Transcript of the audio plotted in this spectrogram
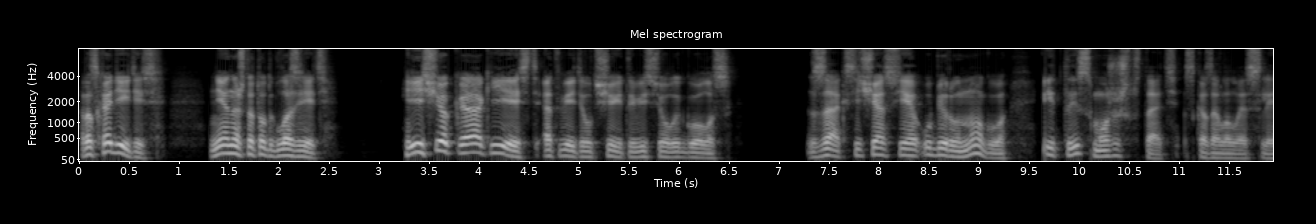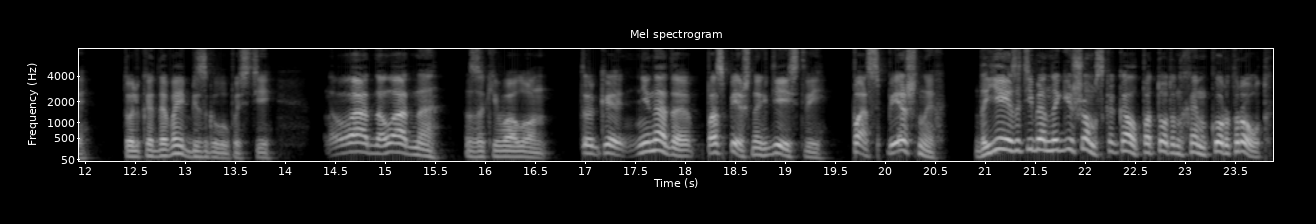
«Расходитесь! Не на что тут глазеть!» «Еще как есть!» — ответил чей-то веселый голос. «Зак, сейчас я уберу ногу, и ты сможешь встать», — сказала Лесли. «Только давай без глупостей». «Ладно, ладно», — закивал он. «Только не надо поспешных действий». «Поспешных? Да я из-за тебя нагишом скакал по Тоттенхэм-Корт-Роуд.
